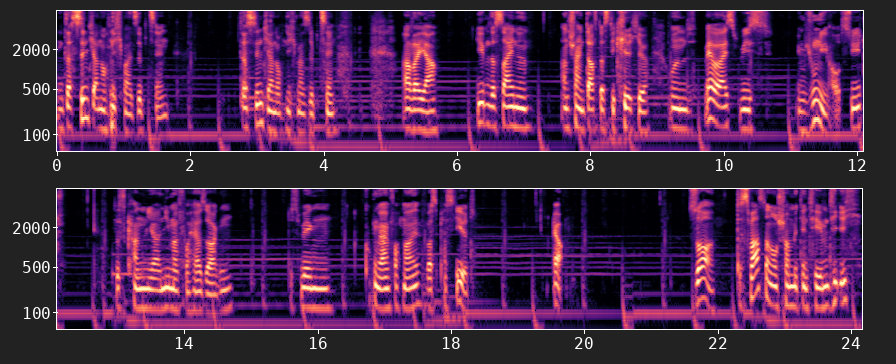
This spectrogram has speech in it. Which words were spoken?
Und das sind ja noch nicht mal 17. Das sind ja noch nicht mal 17. Aber ja, jedem das seine. Anscheinend darf das die Kirche. Und wer weiß, wie es im Juni aussieht. Das kann ja niemand vorhersagen. Deswegen gucken wir einfach mal, was passiert. Ja. So, das war's dann auch schon mit den Themen, die ich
